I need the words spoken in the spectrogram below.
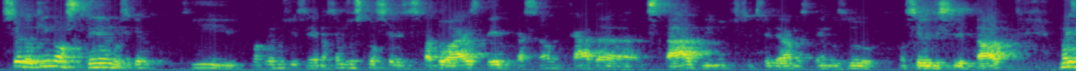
Sendo o que nós temos, que, que podemos dizer, nós temos os conselhos estaduais de educação em cada estado, e no Distrito Federal nós temos o conselho distrital, mas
